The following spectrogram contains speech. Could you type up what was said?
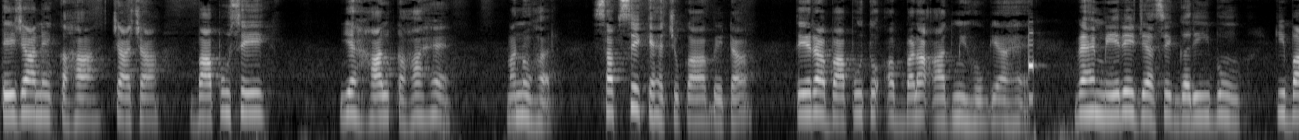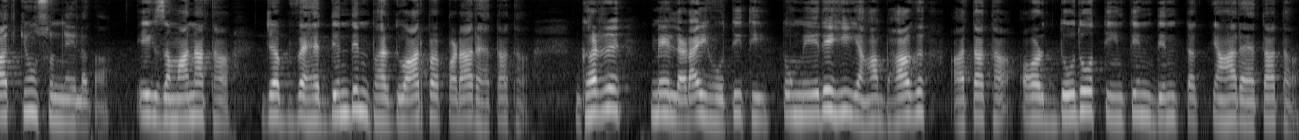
तेजा ने कहा, चाचा, बापू से यह हाल कहा है? मनोहर, सबसे कह चुका बेटा, तेरा बापू तो अब बड़ा आदमी हो गया है। वह मेरे जैसे गरीबों की बात क्यों सुनने लगा? एक ज़माना था जब वह दिन दिन भर द्वार पर पड़ा रहता था। घर में लड़ाई होती थी तो मेरे ही यहाँ भाग आता था और दो दो तीन तीन दिन तक यहाँ रहता था।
